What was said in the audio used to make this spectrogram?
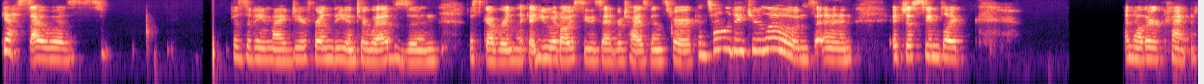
yes, I was visiting my dear friend the interwebs and discovering like you would always see these advertisements for consolidate your loans and it just seemed like another kind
